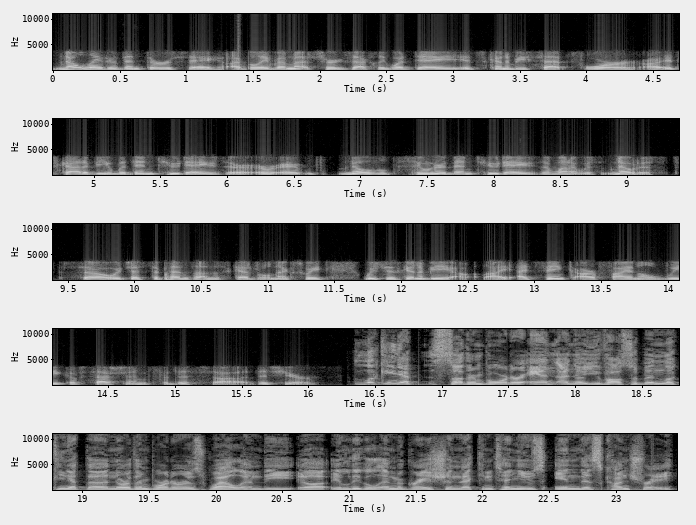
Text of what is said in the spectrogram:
no later than Thursday, I believe. I'm not sure exactly what day it's going to be set for. Uh, it's got to be within two days, or, or, no sooner than two days of when it was noticed. So it just depends on the schedule next week, which is going to be, I, I think, our final week of session for this uh, this year. Looking at the southern border, and I know you've also been looking at the northern border as well, and the uh, illegal immigration that continues in this country.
